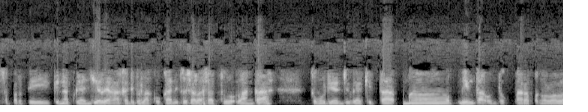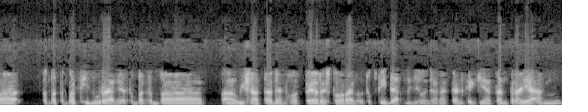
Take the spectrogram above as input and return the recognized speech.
seperti genap ganjil yang akan diberlakukan, itu salah satu langkah. Kemudian juga kita meminta untuk para pengelola tempat-tempat hiburan ya tempat-tempat uh, wisata dan hotel restoran untuk tidak menyelenggarakan kegiatan perayaan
